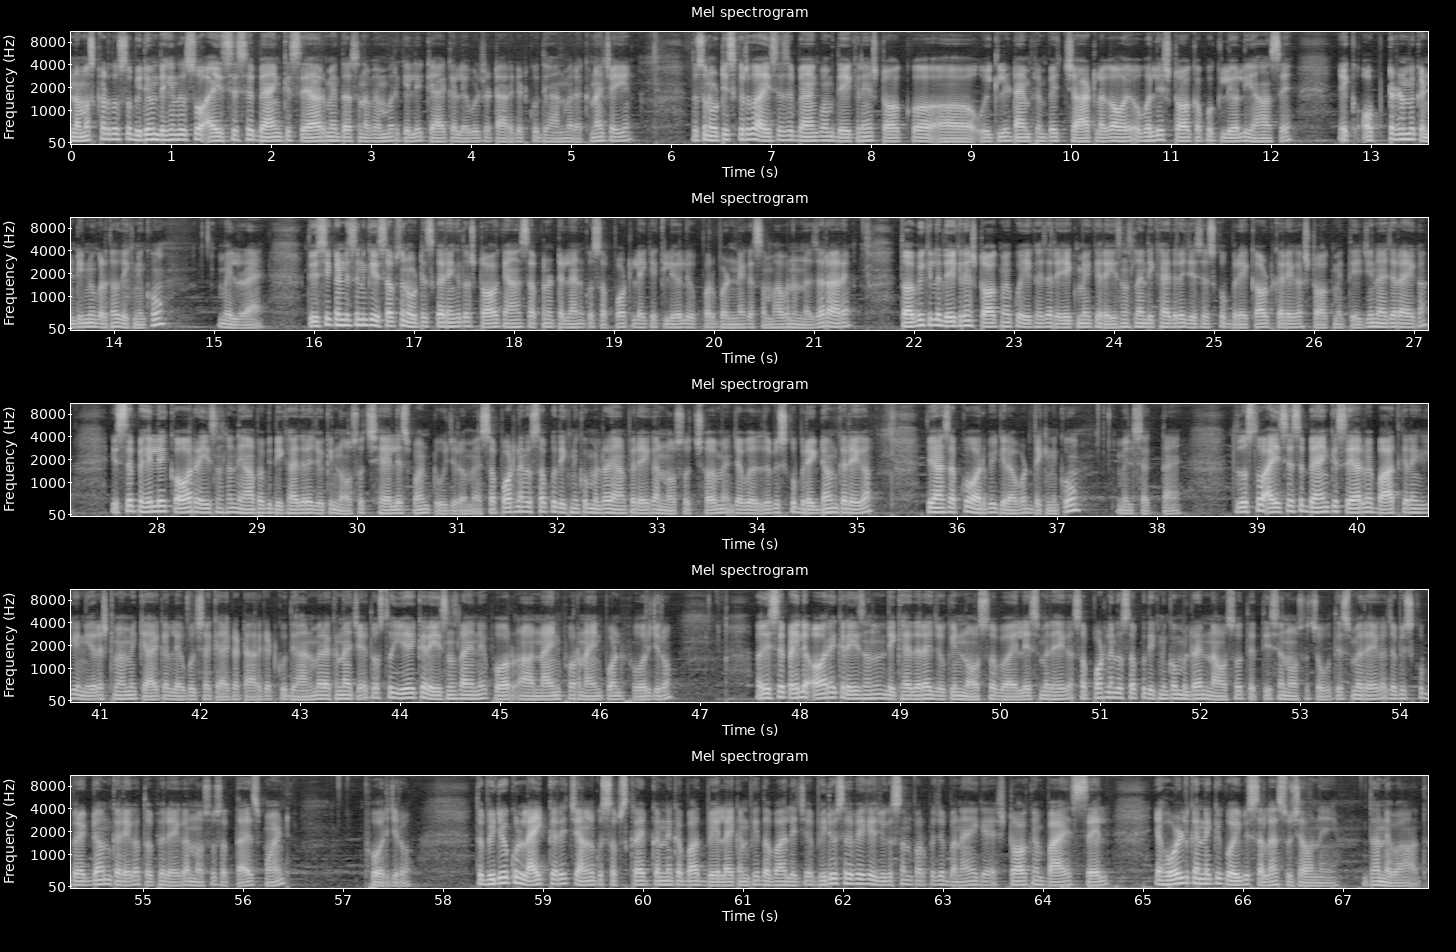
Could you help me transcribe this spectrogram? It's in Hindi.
नमस्कार दोस्तों, वीडियो में देखेंगे दोस्तों आईसीआईसीआई बैंक के शेयर में 10 नवंबर के लिए क्या क्या लेवल से टारगेट को ध्यान में रखना चाहिए। दोस्तों नोटिस कर दो आई बैंक में हम देख रहे हैं स्टॉक वीकली टाइम फ्रेम पे चार्ट लगा हुआ है ओवरली स्टॉक आपको क्लियरली यहाँ से एक ऑप ट्रेंड में कंटिन्यू करता हुआ देखने को मिल रहा है। तो इसी कंडीशन के हिसाब से नोटिस करेंगे तो स्टॉक यहाँ से अपने टेलाइन को सपोर्ट लेके क्लियरली ऊपर बढ़ने का संभावना नज़र आ रहा है। तो अभी के लिए देख रहे हैं स्टॉक में कोई एक हज़ार एक में एक रेजिस्टेंस लाइन दिखाई दे रही है जैसे इसको ब्रेकआउट करेगा स्टॉक में तेज़ी नज़र आएगा। इससे पहले एक और रेजिस्टेंस लाइन यहाँ पर भी दिखाई दे रहा है, जो कि नौ सौ में सपोर्ट लाइन तो सबको देखने को मिल रहा है, यहाँ पर रहेगा नौ सौ छः में। जब जब इसको ब्रेक डाउन करेगा तो यहाँ से आपको और भी गिरावट देखने को मिल सकता है। तो दोस्तों आई बैंक के शेयर में बात करेंगे कि नियरेस्ट में हमें क्या क्या लेवल्स है क्या क्या टारगेट को ध्यान में रखना चाहिए। दोस्तों, ये एक रेजिस्टेंस लाइन है four nine four nine point four zero और इससे पहले और एक रेजिस्टेंस लाइन दिखाई दे रहा है जो कि नौ सौ बयालीस में रहेगा। सपोर्ट लाइन दोस्तों, आपको देखने को मिल रहा है, नौ सौ तैतीस से नौ सौ चौंतीस में रहेगा। जब इसको ब्रेक डाउन करेगा तो फिर रहेगा नौ सौ सत्ताईस पॉइंट फोर ज़ीरो तो वीडियो को लाइक करें, चैनल को सब्सक्राइब करने के बाद बेल आइकन भी दबा लीजिए। वीडियो सिर्फ़ एक एजुकेशन पर्पज बनाए गए, स्टॉक में बाय सेल या होल्ड करने की कोई भी सलाह, सुझाव नहीं। धन्यवाद।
